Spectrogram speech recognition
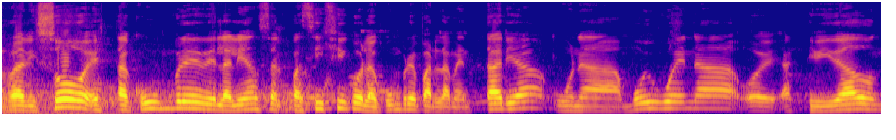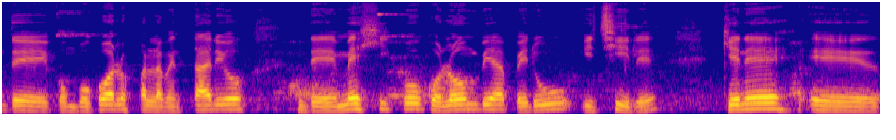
realizó esta cumbre de la Alianza del Pacífico, la cumbre parlamentaria, una muy buena eh, actividad donde convocó a los parlamentarios de México, Colombia, Perú y Chile, quienes eh,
